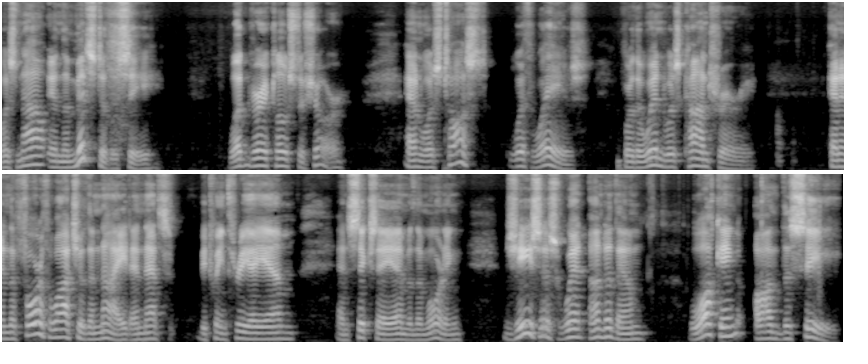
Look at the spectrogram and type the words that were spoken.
was now in the midst of the sea, wasn't very close to shore, and was tossed with waves, for the wind was contrary. And in the fourth watch of the night, and that's between 3 a.m. and 6 a.m. in the morning, Jesus went unto them walking on the sea.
